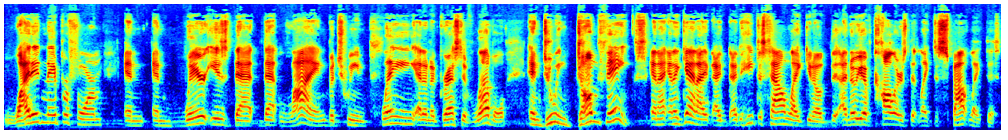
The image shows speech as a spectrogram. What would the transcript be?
Why didn't they perform? And and where is that that line between playing at an aggressive level and doing dumb things? And I and again, I I I'd hate to sound like you know I know you have callers that like to spout like this,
